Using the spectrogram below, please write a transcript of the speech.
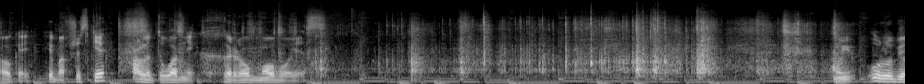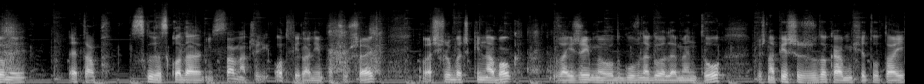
Ok, chyba wszystkie, ale to ładnie chromowo jest. Mój ulubiony etap ze składania Nissana, czyli otwieranie paczuszek. Dobra, śrubeczki na bok. Zajrzyjmy od głównego elementu. Już na pierwszy rzut oka mi się tutaj,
